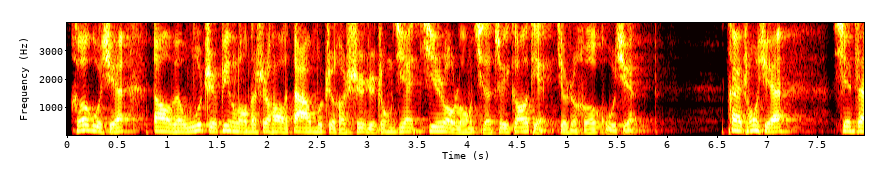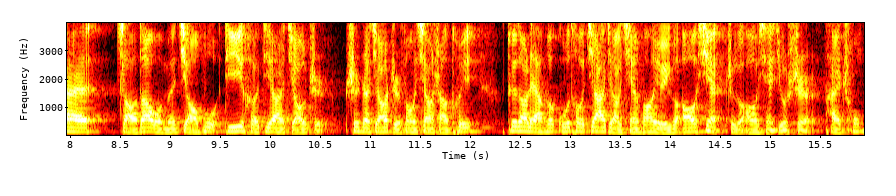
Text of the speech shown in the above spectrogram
合谷穴，当我们五指并拢的时候，大拇指和食指中间肌肉隆起的最高点就是合谷穴。太冲穴。现在找到我们脚部第一和第二脚趾，顺着脚趾缝向上推，推到两个骨头夹角前方有一个凹陷，这个凹陷就是太冲。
